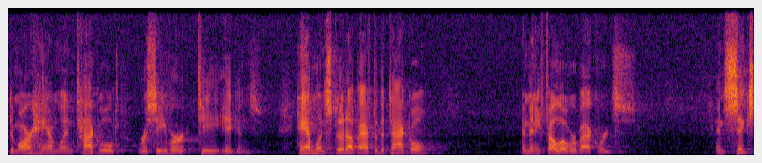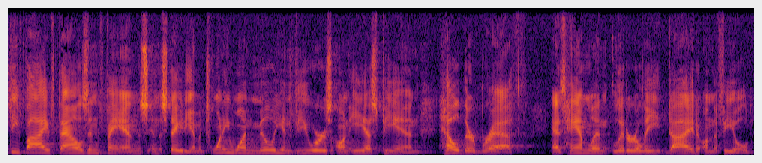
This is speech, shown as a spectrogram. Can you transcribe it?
Damar Hamlin tackled receiver Tee Higgins. Hamlin stood up after the tackle, and then he fell over backwards. And 65,000 fans in the stadium and 21 million viewers on ESPN held their breath as Hamlin literally died on the field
